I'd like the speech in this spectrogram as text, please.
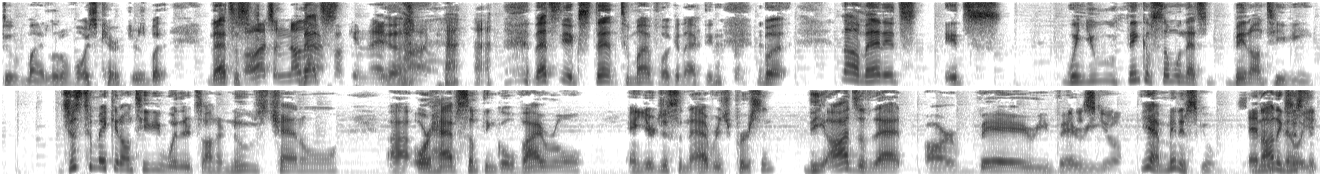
do my little voice characters, but that's a Well, that's another That's- fucking red yeah. that's the extent to my fucking acting. but no, man, it's it's when you think of someone that's been on TV, just to make it on TV, whether it's on a news channel uh, or have something go viral, and you're just an average person, the odds of that are very, very Minuscule. yeah, minuscule, non-existent.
